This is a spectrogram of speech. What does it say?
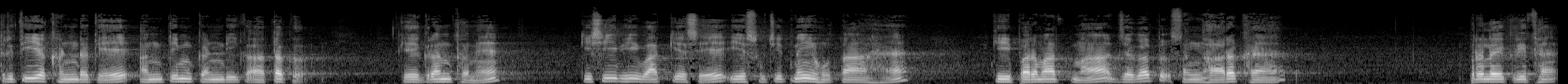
तृतीय खंड के अंतिम कंडिका तक के ग्रंथ में किसी भी वाक्य से ये सूचित नहीं होता है कि परमात्मा जगत संहारक है प्रलयकृत है।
